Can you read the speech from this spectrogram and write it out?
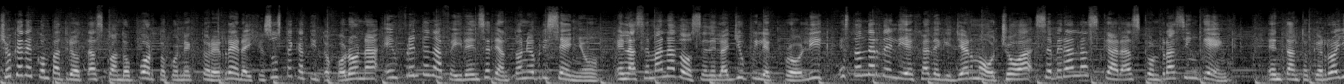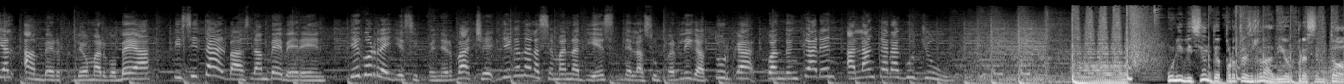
choque de compatriotas cuando Porto con Héctor Herrera y Jesús Tecatito Corona enfrentan a Feirense de Antonio Briseño. En la semana 12 de la Jupiler Pro League, estándar de Lieja de Guillermo Ochoa se verá las caras con Racing Genk en tanto que Royal Amber de Omar Gobea visita al Baslan Beveren. Diego Reyes y Fenerbahce llegan a la semana 10 de la Superliga Turca cuando encaren al Ankara Guju. Univisión Deportes Radio presentó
